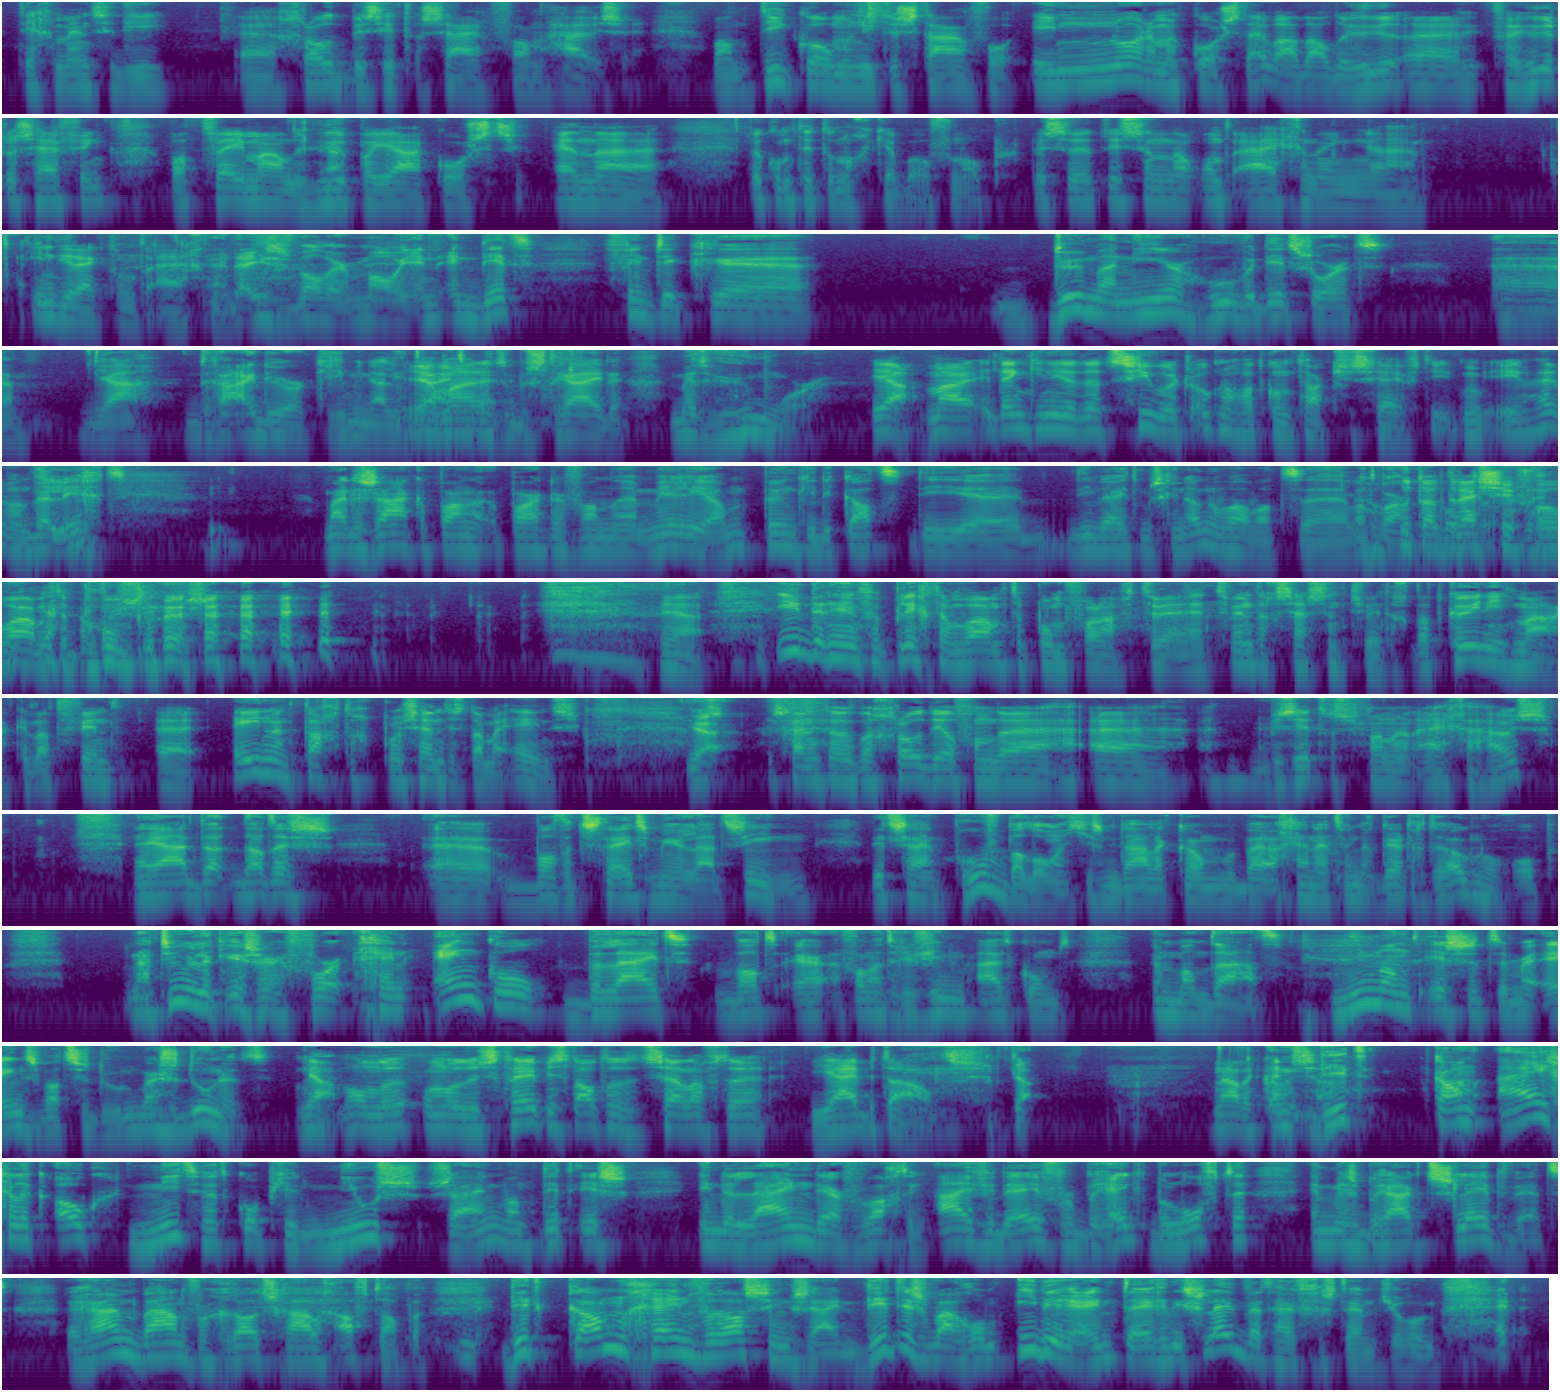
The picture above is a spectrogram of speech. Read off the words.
tegen mensen die uh, grootbezitters zijn van huizen. Want die komen nu te staan voor enorme kosten. Hè. We hadden al de huur, uh, verhuurdersheffing, wat twee maanden huur per jaar kost. En uh, dan komt dit er nog een keer bovenop. Dus het is een onteigening indirect onteigenen. Ja, deze is wel weer mooi. En, en dit vind ik uh, de manier hoe we dit soort uh, ja, draaideurcriminaliteit ja, moeten bestrijden. Met humor. Ja, maar denk je niet dat Seward ook nog wat contactjes heeft? Want Wellicht. Maar de zakenpartner van uh, Mirjam, Punky de Kat, die, uh, die weet misschien ook nog wel wat, uh, wat Een goed adresje voor warmtepompen. Ja. Iedereen verplicht een warmtepomp vanaf 2026. Dat kun je niet maken. Dat vindt uh, eh, 81% is daarmee eens. Ja. waarschijnlijk dat het een groot deel van de uh, bezitters van een eigen huis. Nou ja, dat, dat is uh, wat het steeds meer laat zien. Dit zijn proefballonnetjes. En dadelijk komen we bij Agenda 2030 er ook nog op. Natuurlijk is er voor geen enkel beleid wat er van het regime uitkomt een mandaat. Niemand is het er mee eens wat ze doen, maar ze doen het. Ja, maar onder, onder de streep is het altijd hetzelfde. Jij betaalt. Ja. Naar de kassa. En dit kan eigenlijk ook niet het kopje nieuws zijn, want dit is in de lijn der verwachting. AIVD verbreekt belofte en misbruikt sleepwet. Ruim baan voor grootschalig aftappen. Dit kan geen verrassing zijn. Dit is waarom iedereen tegen die sleepwet heeft gestemd, Jeroen.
